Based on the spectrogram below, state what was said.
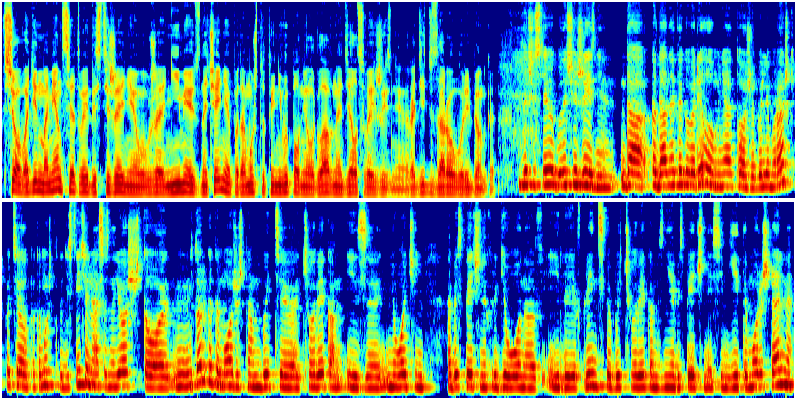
все, в один момент все твои достижения уже не имеют значения, потому что ты не выполнила главное дело своей жизни – родить здорового ребенка. Для счастливой будущей жизни. Да, когда она это говорила, у меня тоже были мурашки по телу, потому что ты действительно осознаешь, что не только ты можешь там быть э, человеком из не очень обеспеченных регионов или, в принципе, быть человеком из необеспеченной семьи. Ты можешь реально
